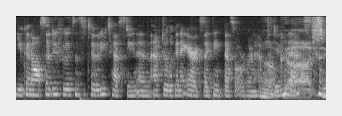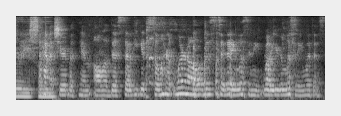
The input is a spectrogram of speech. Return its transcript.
you can also do food sensitivity testing. And after looking at Eric's, I think that's what we're going to have Oh to do gosh, next. seriously. I haven't shared with him all of this, so he gets to learn, learn all of this today listening while you're listening with us.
